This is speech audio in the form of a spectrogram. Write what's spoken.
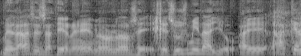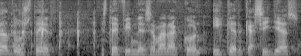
Me da la sensación, ¿eh? No, no lo sé. Jesús Minayo, eh, ¿ha quedado usted este fin de semana con Iker Casillas?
